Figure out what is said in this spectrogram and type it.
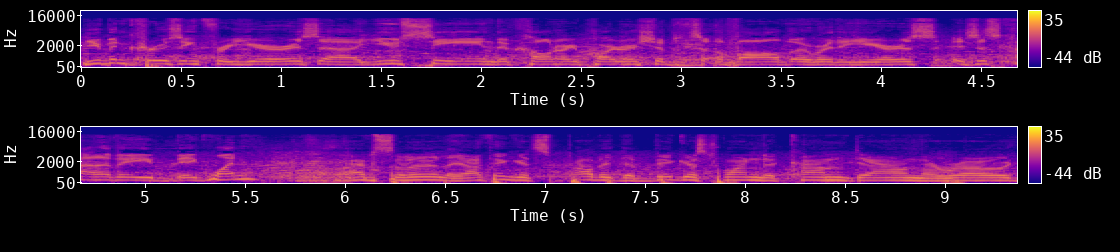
You've been cruising for years. Uh, you've seen the culinary partnerships evolve over the years. Is this kind of a big one? Absolutely. I think it's probably the biggest one to come down the road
